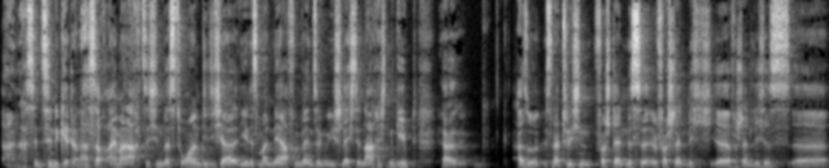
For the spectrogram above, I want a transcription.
dann hast du ein Syndicate, dann hast du auf einmal 80 Investoren, die dich ja jedes Mal nerven, wenn es irgendwie schlechte Nachrichten gibt. Ja, also ist natürlich ein Verständnis, äh, verständlich, äh, verständliches äh,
